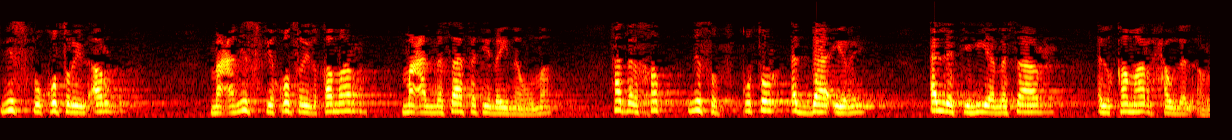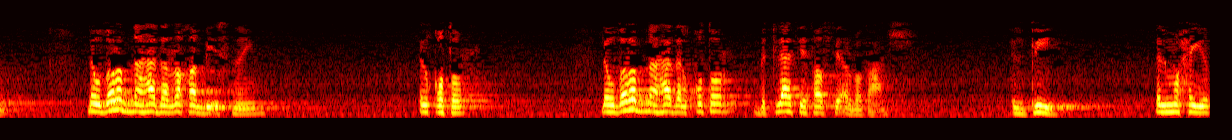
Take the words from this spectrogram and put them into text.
نصف قطر الأرض مع نصف قطر القمر مع المسافة بينهما. هذا الخط نصف قطر الدائرة التي هي مسار القمر حول الأرض. لو ضربنا هذا الرقم باثنين القطر لو ضربنا هذا القطر بثلاثة فاصلة أربعة عشر البي. المحيط.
